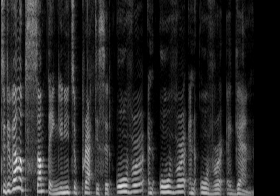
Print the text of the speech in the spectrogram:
To develop something, you need to practice it over and over and over again.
